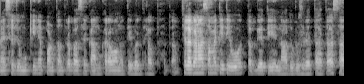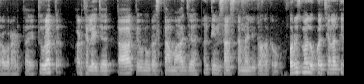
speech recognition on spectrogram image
મેસેજો મૂકીને પણ તંત્ર પાસે કામ કરાવવાનો તેવર ધરાવતા હતા. છેલ્લા ઘણા સમયથી તેઓ તબિયતે નાદુરુસ્ત રહેતા હતા, સારવાર અર્થે સુરત અર્થે લઈ જતા તેઓનું રસ્તામાં જ અંતિમ સાંસ તેમણે લીધો હતો. ભરૂચમાં લોકલ ચેનલથી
